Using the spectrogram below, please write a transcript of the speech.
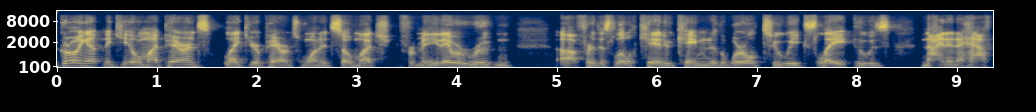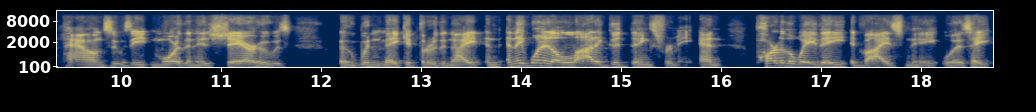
growing up, Nikhil, my parents, like your parents, wanted so much for me. They were rooting uh, for this little kid who came into the world two weeks late, who was nine and a half pounds, who was eating more than his share, who was who wouldn't make it through the night. And, and they wanted a lot of good things for me. And part of the way they advised me was, hey,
